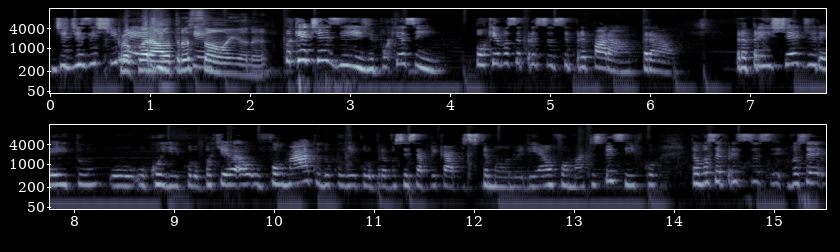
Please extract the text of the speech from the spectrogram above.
de desistir Procurar mesmo, outro porque- sonho, né? porque te exige, porque assim, porque você precisa se preparar para para preencher direito o, o currículo, porque o formato do currículo para você se aplicar para o sistema ONU, ele é um formato específico. Então você precisa se, você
